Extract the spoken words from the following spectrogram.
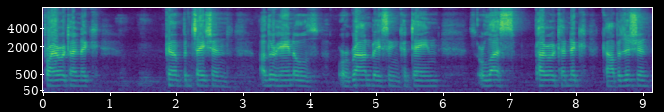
pyrotechnic compensation, other handles, or ground basing contain or less pyrotechnic composition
